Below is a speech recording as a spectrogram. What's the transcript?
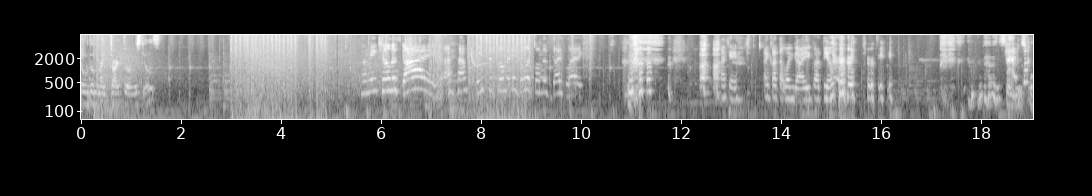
Show them my dart throwing skills. Let me kill this guy! I have wasted so many bullets on this guy's leg. okay, I got that one guy. You got the other three. That's so useful.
